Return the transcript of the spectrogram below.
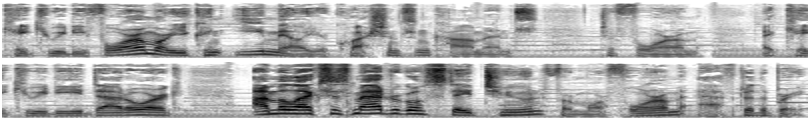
KQED Forum, or you can email your questions and comments to forum at kqed.org. I'm Alexis Madrigal. Stay tuned for more Forum after the break.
